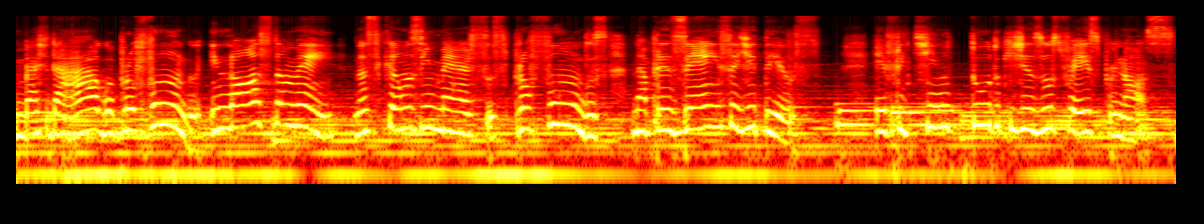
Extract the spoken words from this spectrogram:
embaixo da água, profundo. E nós também, nós ficamos imersos, profundos na presença de Deus, refletindo tudo que Jesus fez por nós.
